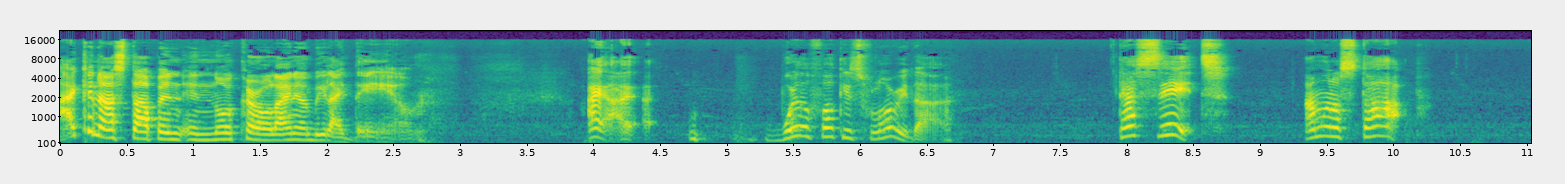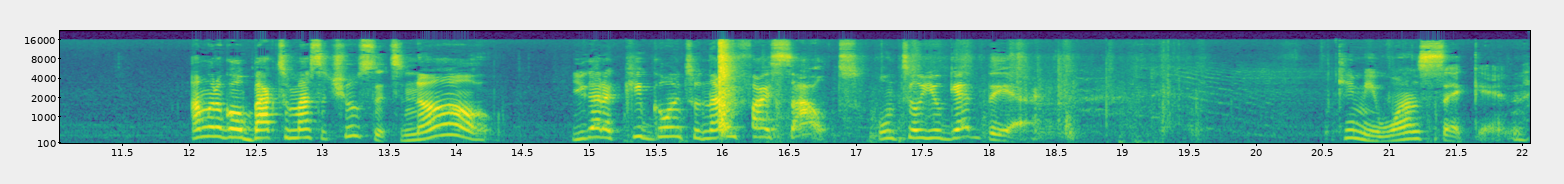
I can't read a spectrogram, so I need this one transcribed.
I cannot stop in, in North Carolina and be like, damn. I, I where the fuck is Florida? That's it. I'm gonna stop. I'm gonna go back to Massachusetts. No. You gotta keep going to 95 South until you get there. Give me one second.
